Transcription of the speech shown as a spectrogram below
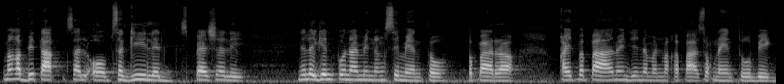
mga bitak sa loob, sa gilid especially, nilagyan po namin ng semento para kahit papaano hindi naman makapasok na yung tubig.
